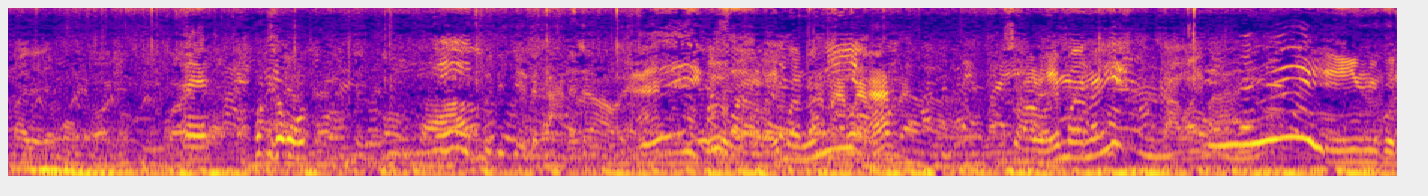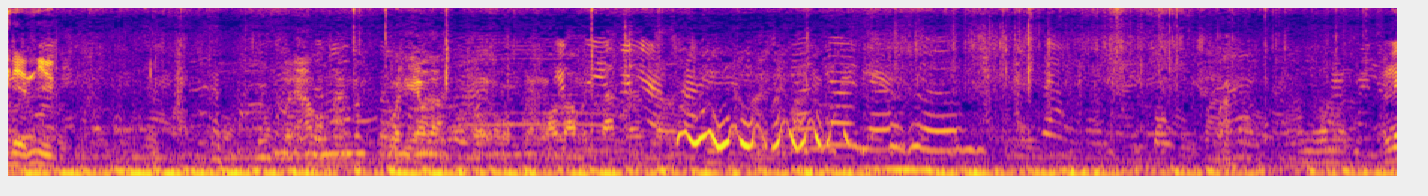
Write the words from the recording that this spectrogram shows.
ไม่เลยมอง เอ้ย สาวไหลมานะเนี่ยสา วไหลมานะเนี่ยกาไว้มายังมีคนเห็นอีกคนเดียวละอะไร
